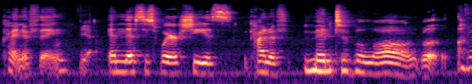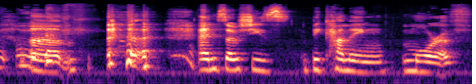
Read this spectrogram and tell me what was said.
kind of thing. Yeah. And this is where she is kind of meant to belong. Mm-hmm. Um, and so she's becoming more of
